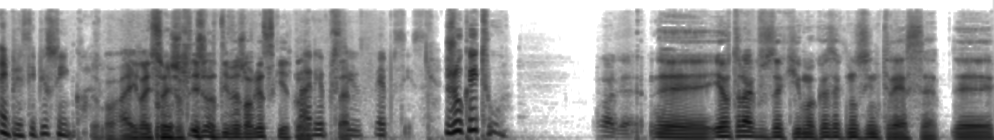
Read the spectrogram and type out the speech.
Em princípio, sim, claro. Há eleições legislativas logo a seguir, não é? Claro, é preciso, é preciso. Juca, e tu? Olha, eh, eu trago-vos aqui uma coisa que nos interessa eh,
